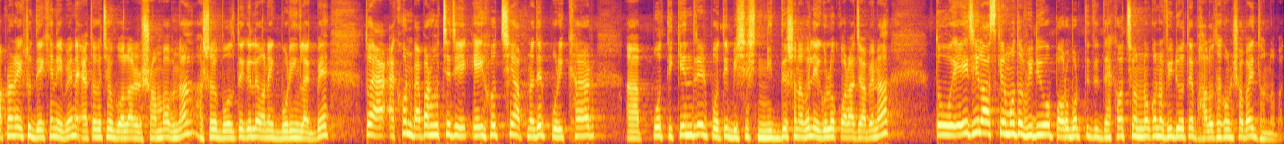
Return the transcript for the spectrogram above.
আপনারা একটু দেখে নেবেন। এত কিছু বলার সম্ভব না, আসলে বলতে গেলে অনেক বোরিং লাগবে। তো এখন ব্যাপার হচ্ছে যে এই হচ্ছে আপনাদের পরীক্ষার প্রতি কেন্দ্রের প্রতি বিশেষ নির্দেশনাবলী, এগুলো করা যাবে না। তো এই ছিল আজকের মতো ভিডিও। পরবর্তীতে দেখা হচ্ছে অন্য কোনো ভিডিওতে। ভালো থাকুন সবাই, ধন্যবাদ।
